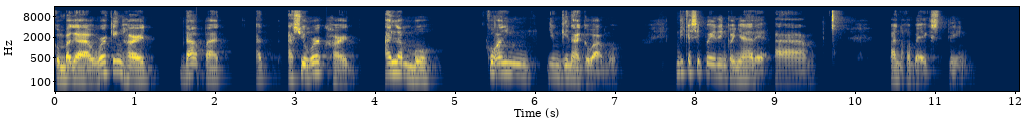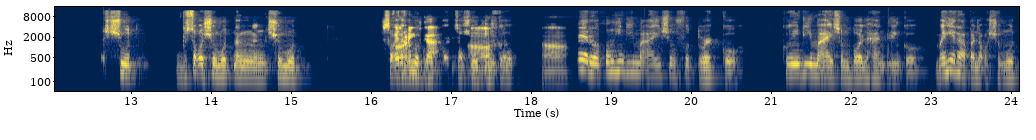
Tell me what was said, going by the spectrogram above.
Kumbaga, working hard, dapat, at as you work hard, alam mo kung anong yung ginagawa mo. Hindi kasi pwedeng kunyari, um, paano ko ba explain? Shoot, gusto ko shumut ng shumut. So, kailangan ko mag sa shooting oh. ko. Oh. Pero kung hindi maayos yung footwork ko, kung hindi maayos yung ball handling ko, mahirapan ako shumut.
